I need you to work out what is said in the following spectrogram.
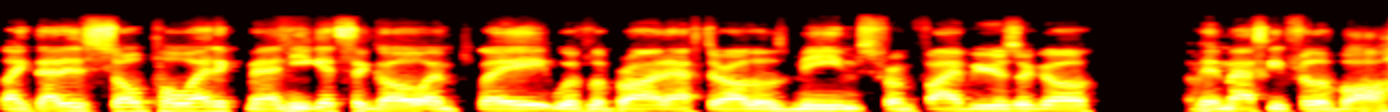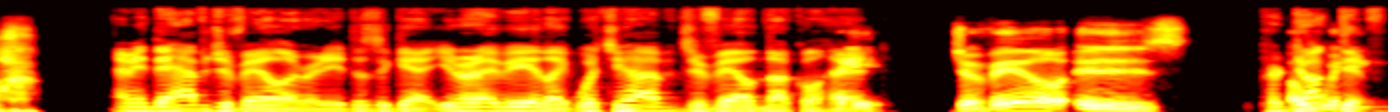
Like that is so poetic, man. He gets to go and play with LeBron after all those memes from five years ago of him asking for the ball. I mean, they have JaVale already. It doesn't get, you know what I mean? Like, what you have JaVale Knucklehead, Hey, JaVale is productive,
